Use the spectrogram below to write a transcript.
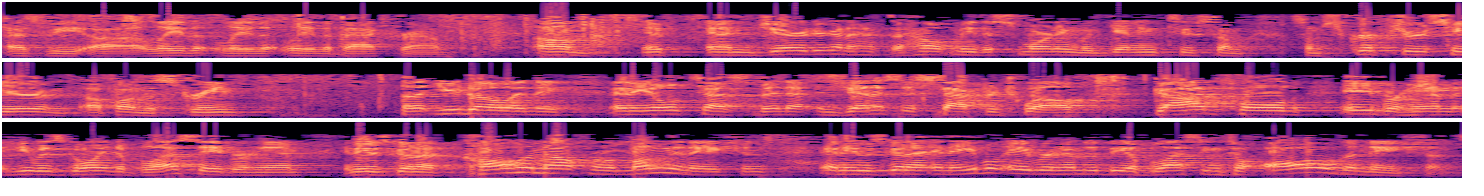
as we uh, lay, the, lay, the, lay the background. Um, if, and Jared, you're going to have to help me this morning with getting to some, some scriptures here and up on the screen. Uh, you know in the, in the Old Testament, in Genesis chapter 12, God told Abraham that he was going to bless Abraham and he was going to call him out from among the nations and he was going to enable Abraham to be a blessing to all the nations.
